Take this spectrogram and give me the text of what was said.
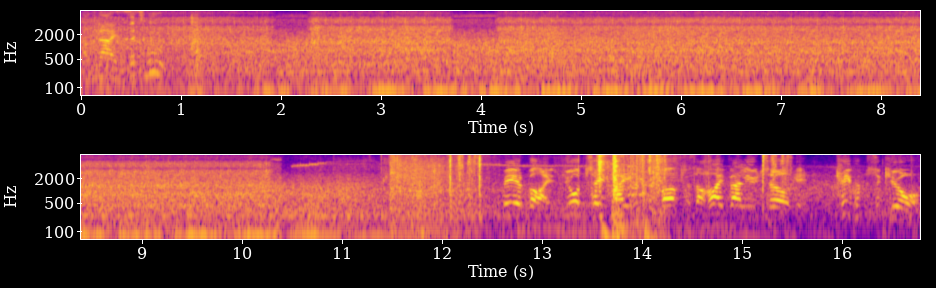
I'll drive. Let's move. Be advised, your teammate is marked as a high-value target. Keep them secure.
